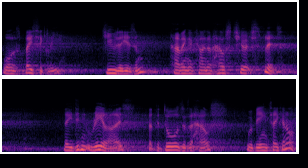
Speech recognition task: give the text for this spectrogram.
was basically Judaism having a kind of house church split. They didn't realize that the doors of the house were being taken off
